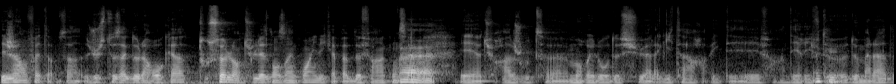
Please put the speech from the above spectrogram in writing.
Déjà, en fait, ça, juste Zach de la Roca, tout seul, hein, tu le laisses dans un coin, il est capable de faire un concert. Ouais, Et tu rajoutes euh, Morello dessus à la guitare avec des, riffs de, de malade.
